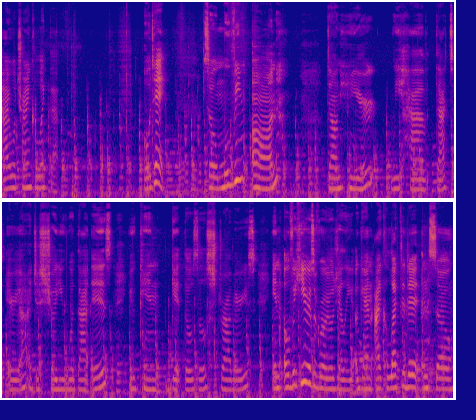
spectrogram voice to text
I will try and collect that. Okay. So moving on, down here we have that area. I just show you what that is. You can get those little strawberries. And over here is a royal jelly. Again, I collected it and so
